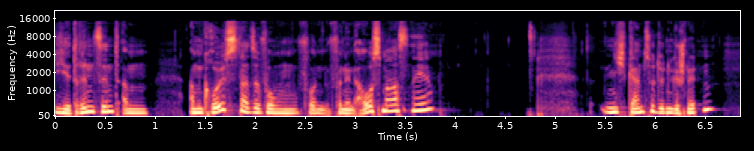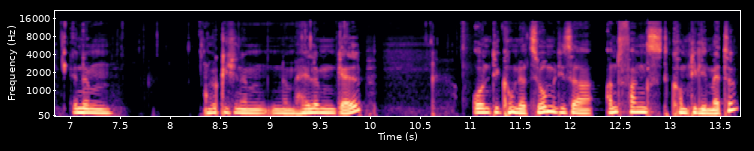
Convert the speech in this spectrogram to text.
die hier drin sind, am, am größten, also vom, von, von den Ausmaßen her. Nicht ganz so dünn geschnitten, in einem wirklich in einem, in einem hellem Gelb. Und die Kombination mit dieser, anfangs kommt die Limette,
